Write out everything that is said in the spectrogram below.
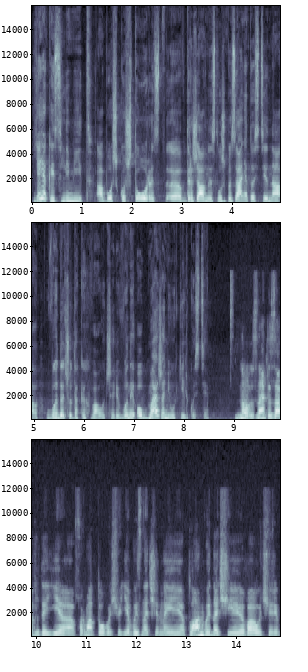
Є якийсь ліміт або ж кошторис е, в Державної служби зайнятості на видачу таких ваучерів? Вони обмежені у кількості? Ну, знаєте, завжди є формат того, що є визначений план видачі ваучерів,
